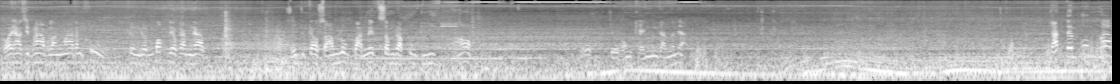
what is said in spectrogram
155 พลังม้าทั้งคู่ เครื่องยนต์บล็อกเดียวกันครับ 0.93 ลูกบาทเมตรสำหรับกุ้งกีเอาโอ้เจอของแข็งเหมือนกันนะเนี่ยจัดเต็มอุ้มครับ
